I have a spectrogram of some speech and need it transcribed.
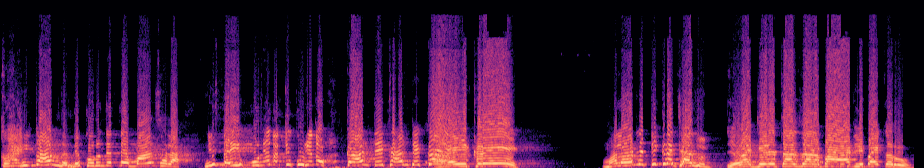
काही काम धंदे करून देत नाही माणसाला. नुसतं इकून येतो तिकून येतो. कांते कांते काय अरे इकडे मला वाटलं तिकडेच आहे अजून एवढा दीड तास झाला पाय आडली पाय करून.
